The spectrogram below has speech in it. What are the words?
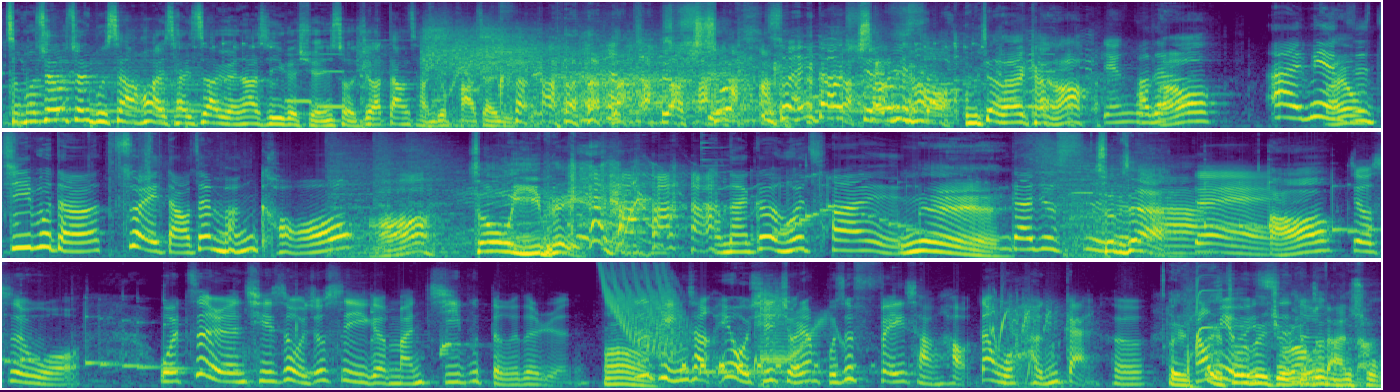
怎么追都追不上，后来才知道原来他是一个选手，就他当场就趴在里面。所以到选手，我们接下来看啊，好的。爱面子积不得，醉倒在门口。啊，周怡佩，哪个很会猜？哎，应该就是，是不是？对，好，就是我。我这人其实我就是一个蛮积不得的人，就是平常因为我其实酒量不是非常好，但我很敢喝。对，然后我们有一次酒量真的不错。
